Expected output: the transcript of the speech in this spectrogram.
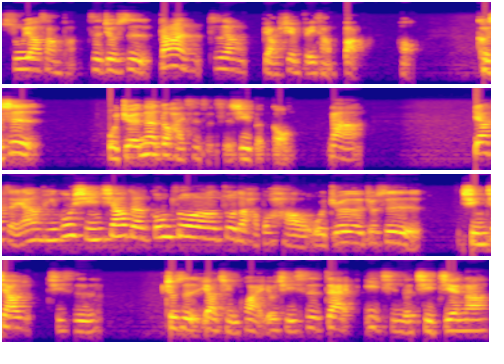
书要上榜，这就是当然这样表现非常棒，可是我觉得那都还是只是基本功。那要怎样评估行销的工作做得好不好？我觉得就是行销其实就是要勤快，尤其是在疫情的期间呢，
